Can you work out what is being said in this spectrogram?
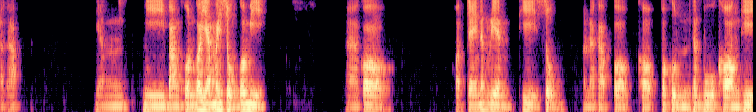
นะครับ ยังมีบางคนก็ยังไม่ส่งก็มีอ่าก็ขอบใจนักเรียนที่ส่งนะครับ ก็ขอบพระคุณท่านผู้ปกครองที่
